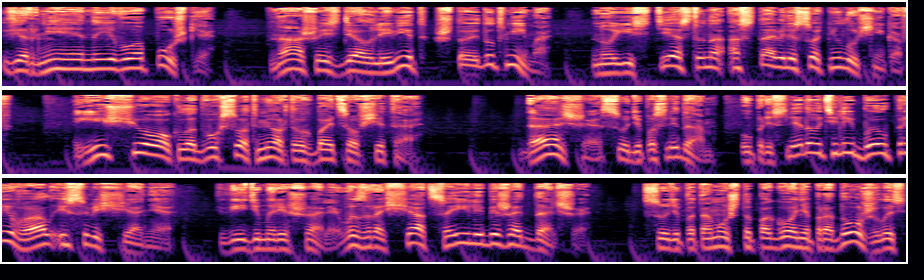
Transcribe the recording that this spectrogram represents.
вернее, на его опушке. Наши сделали вид, что идут мимо — но, естественно, оставили сотню лучников. Еще около двухсот мертвых бойцов щита. Дальше, судя по следам, у преследователей был привал и совещание. Видимо, решали, возвращаться или бежать дальше. Судя по тому, что погоня продолжилась,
